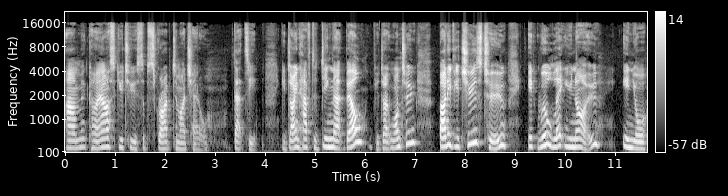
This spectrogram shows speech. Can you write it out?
um, can I ask you to subscribe to my channel? That's it. You don't have to ding that bell if you don't want to, but if you choose to, it will let you know in your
